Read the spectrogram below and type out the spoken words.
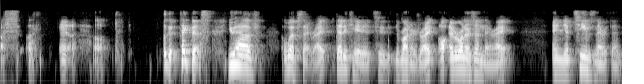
a, a, a, a look at take this. You have a website, right, dedicated to the runners, right? All, every runner's in there, right? And you have teams and everything.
